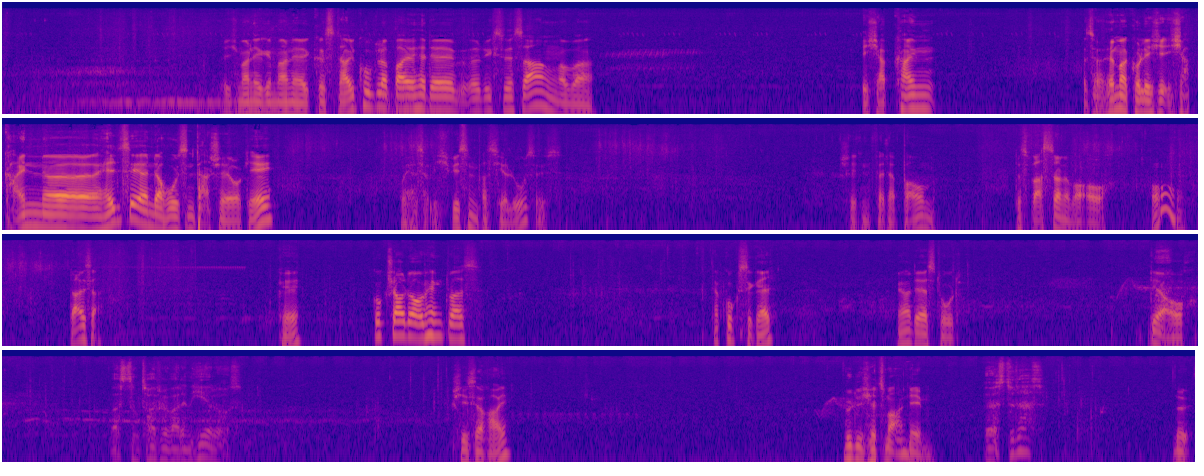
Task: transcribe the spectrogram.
Ich meine, wenn man eine Kristallkugel dabei hätte, würde ich es sagen, aber... Ich habe keinen... Also hör mal, Kollege, ich habe keinen äh, Hellseher in der Hosentasche, okay? Woher soll ich wissen, was hier los ist? Steht ein fetter Baum. Das war's dann aber auch. Oh, da ist er. Okay. Guck, schau, da oben hängt was. Da guckst du, gell? Ja, der ist tot. Der auch. Was zum Teufel war denn hier los? Schießerei? Würde ich jetzt mal annehmen. Hörst du das? Nö.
